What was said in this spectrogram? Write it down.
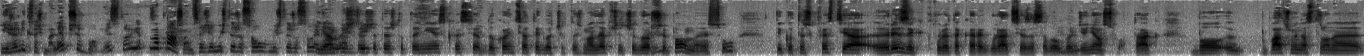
jeżeli ktoś ma lepszy pomysł, to ja zapraszam. W sensie myślę, że są, myślę, że są jak Ja najbardziej- myślę, że też to nie jest kwestia do końca tego, czy ktoś ma lepszy czy gorszy pomysł, tylko też kwestia ryzyk, które taka regulacja ze sobą będzie niosła, tak? Bo y, popatrzmy na stronę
